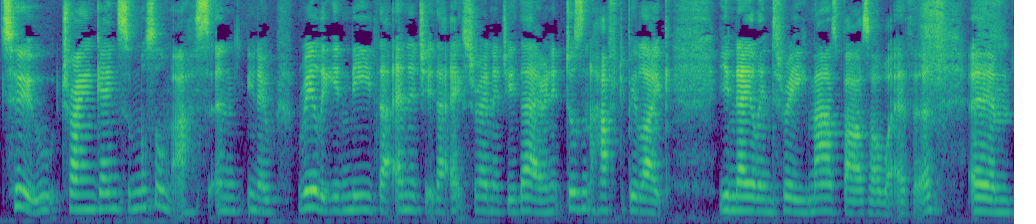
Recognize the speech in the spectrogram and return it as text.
to try and gain some muscle mass. And you know, really, you need that energy, that extra energy there, and it doesn't have to be like you're nailing three Mars bars or whatever, um,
